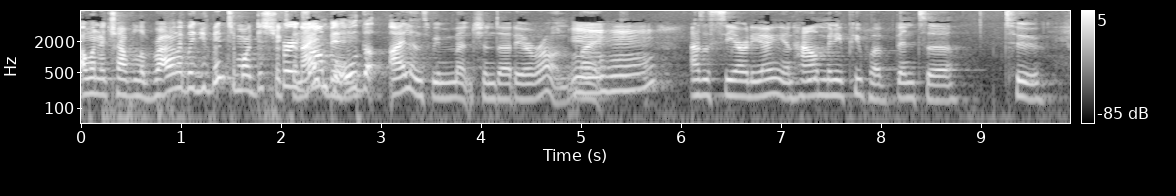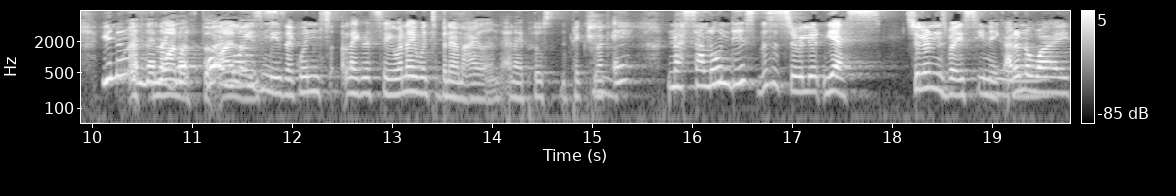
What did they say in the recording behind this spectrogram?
I want to travel abroad. I'm like, but you've been to more districts For than I've example, been. all the islands we mentioned earlier on, like Mhm. as a Sierra Leonean, how many people have been to two? You know, and then like, what, the what annoys me is like when, like, let's say when I went to Banana Island and I posted the picture, like, eh, na Salone this, this is Sierra Leone. Yes, Leone is very scenic. I don't know why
